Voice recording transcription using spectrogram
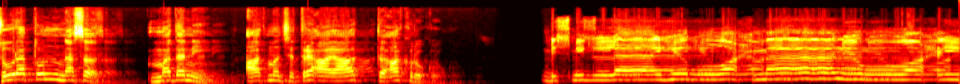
سورة النصر مدنی آت من سے ترے آیات تا اک رکو۔ بسم اللہ الرحمن الرحیم۔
